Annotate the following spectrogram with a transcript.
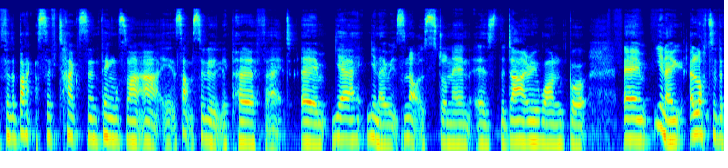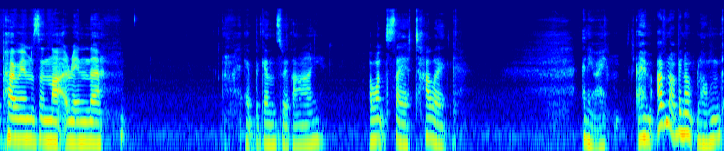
for the backs of tags and things like that, it's absolutely perfect. Um, yeah, you know, it's not as stunning as the diary one, but, um, you know, a lot of the poems and that are in the, it begins with I. I want to say italic. Anyway, um, I've not been up long,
